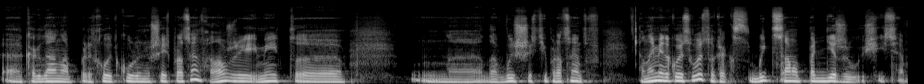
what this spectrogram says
э, когда она приходит к уровню 6%, она уже имеет э, да, выше 6%, она имеет такое свойство, как быть самоподдерживающейся.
